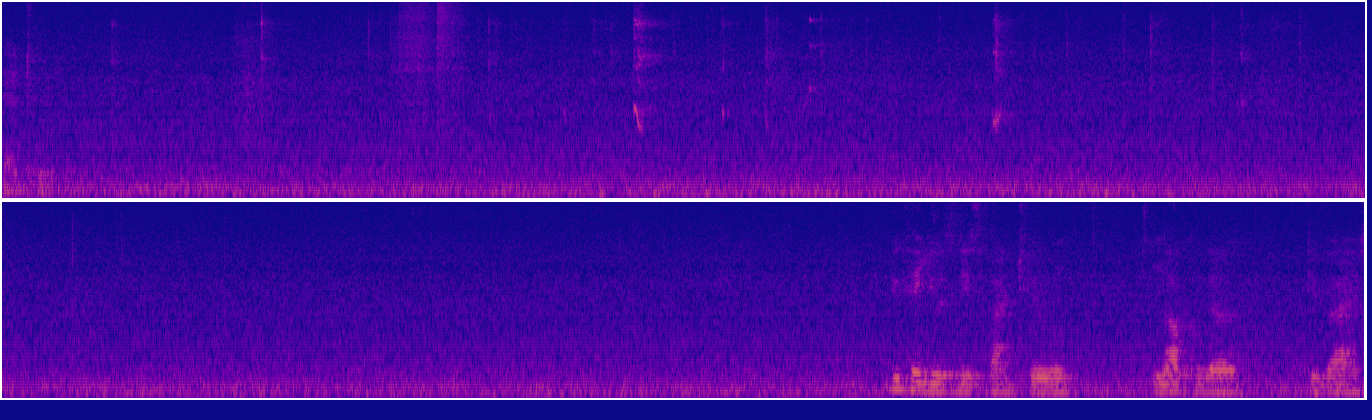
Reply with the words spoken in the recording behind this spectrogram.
That one. You can use this part to lock the device.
